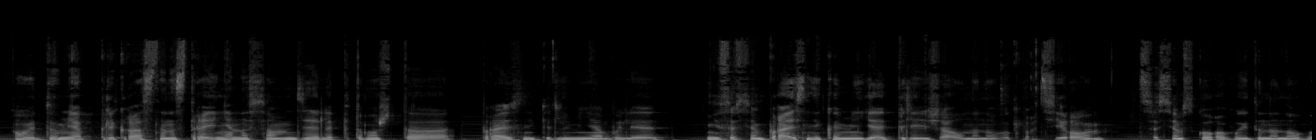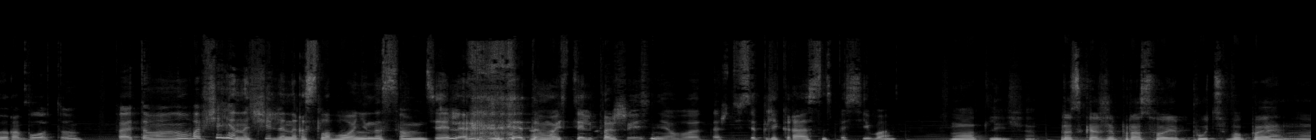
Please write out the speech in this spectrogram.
Ой, да у меня прекрасное настроение на самом деле, потому что праздники для меня были не совсем праздниками. Я переезжала на новую квартиру, совсем скоро выйду на новую работу. Поэтому, ну, вообще я на чили, на расслабоне на самом деле. Это мой стиль по жизни, вот, так что все прекрасно, спасибо. Ну, отлично. Расскажи про свой путь в ВП.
